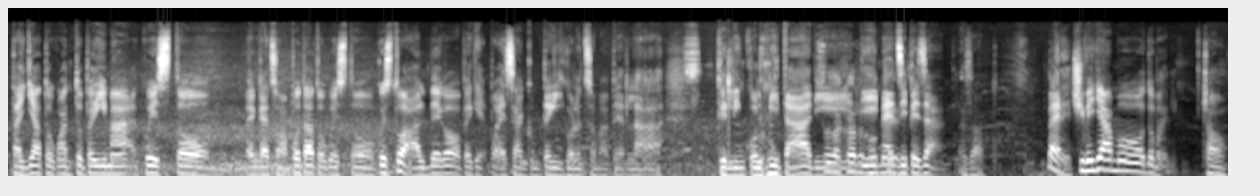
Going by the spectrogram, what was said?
tagliato quanto prima questo, venga insomma, potato questo, questo albero, perché può essere anche un pericolo insomma, per, la- per l'incolumità di, di con te. mezzi pesanti. Esatto. Bene, ci vediamo domani. Ciao.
